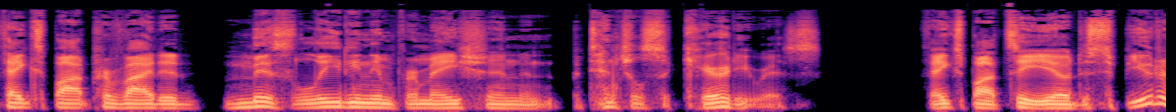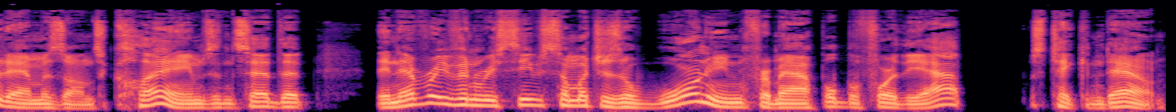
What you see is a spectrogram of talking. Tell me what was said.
Fakespot provided misleading information and potential security risks. Fakespot CEO disputed Amazon's claims and said that they never even received so much as a warning from Apple before the app was taken down.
